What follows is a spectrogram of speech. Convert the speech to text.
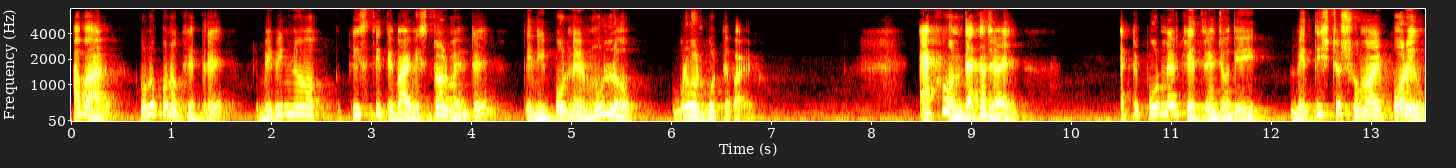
আবার কোনো কোনো ক্ষেত্রে বিভিন্ন কিস্তিতে বা ইনস্টলমেন্টে তিনি পণ্যের মূল্য গ্রহণ করতে পারেন। এখন দেখা যায়, একটা পণ্যের ক্ষেত্রে যদি নির্দিষ্ট সময়ের পরেও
